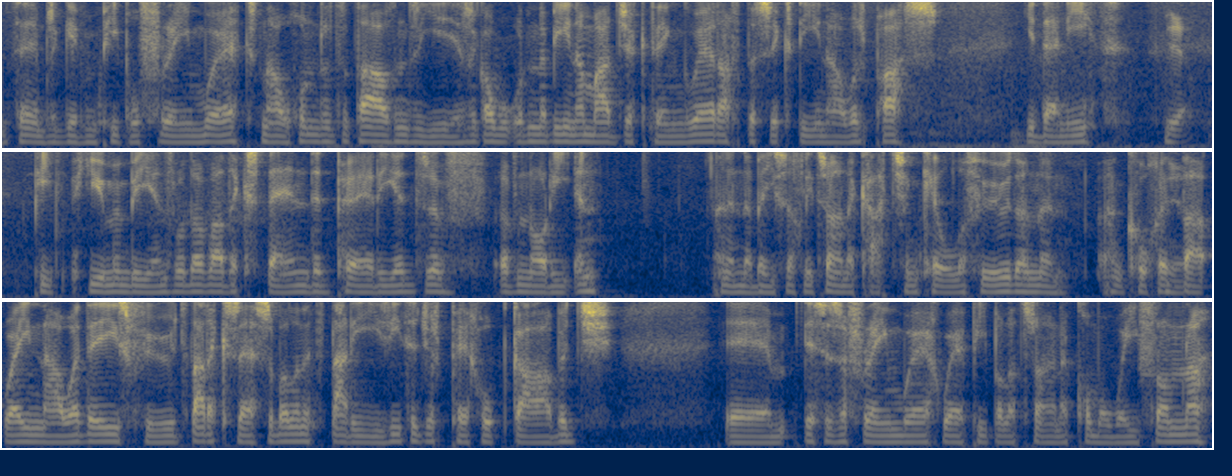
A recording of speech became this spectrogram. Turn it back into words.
in terms of giving people frameworks. Now hundreds of thousands of years ago it wouldn't have been a magic thing where after sixteen hours pass you then eat. Yeah people, human beings would have had extended periods of, of not eating and then they're basically trying to catch and kill the food and then and cook it yeah. that way. Nowadays, food's that accessible and it's that easy to just pick up garbage. Um, this is a framework where people are trying to come away from that.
